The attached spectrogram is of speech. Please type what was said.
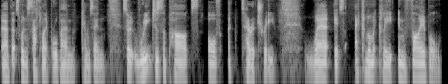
uh, that's when satellite broadband comes in. So it reaches the parts of a territory where it's economically inviable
